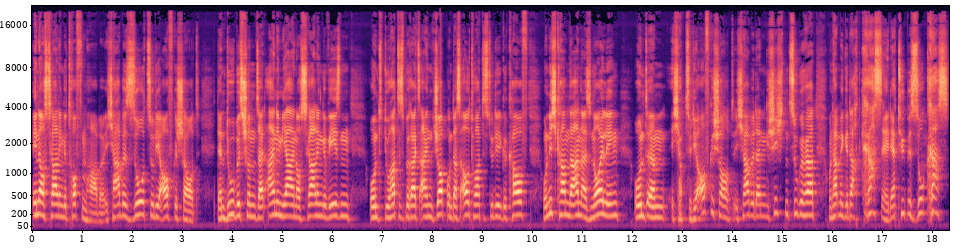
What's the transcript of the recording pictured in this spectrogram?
in Australien getroffen habe, ich habe so zu dir aufgeschaut. Denn du bist schon seit einem Jahr in Australien gewesen und du hattest bereits einen Job und das Auto hattest du dir gekauft und ich kam da an als Neuling und ähm, ich habe zu dir aufgeschaut, ich habe deinen Geschichten zugehört und habe mir gedacht, krass, ey, der Typ ist so krass.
